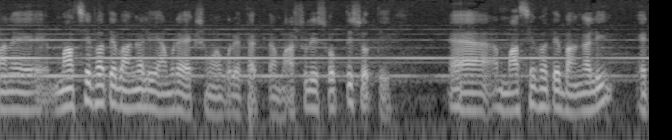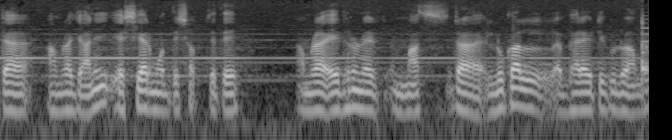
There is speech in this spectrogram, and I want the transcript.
মানে মাছে ভাতে বাঙালি আমরা একসময় করে থাকতাম। আসলে সত্যি সত্যি মাছে ভাতে বাঙালি, এটা আমরা জানি। এশিয়ার মধ্যে সবচেয়ে আমরা এই ধরনের মাছটা লোকাল ভ্যারাইটিগুলো আমরা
